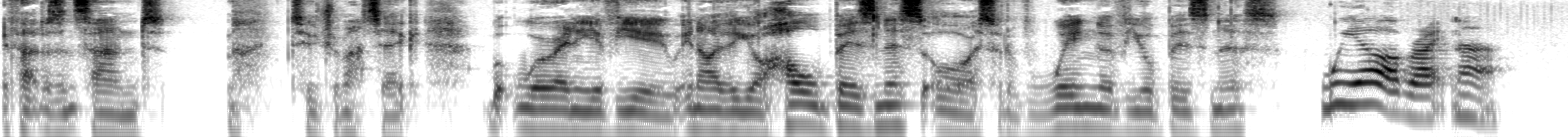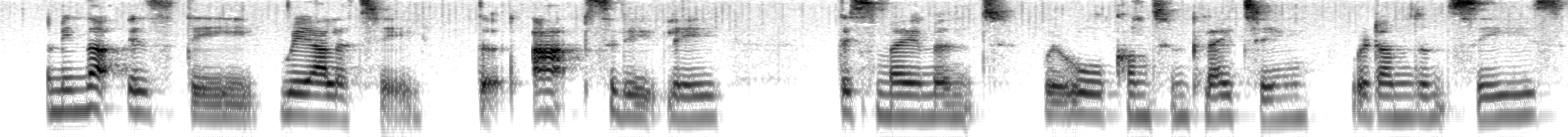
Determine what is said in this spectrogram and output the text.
if that doesn't sound too dramatic, but were any of you in either your whole business or a sort of wing of your business? We are right now. I mean, that is the reality that absolutely this moment we're all contemplating redundancies.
